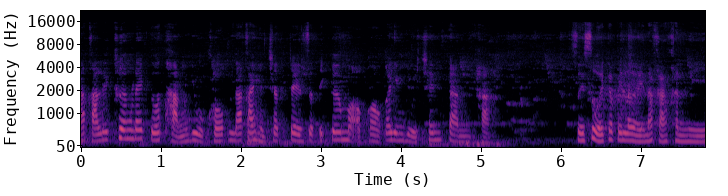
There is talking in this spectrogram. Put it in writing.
นะคะ เลขเครื่องเลขตัวถังอยู่ครบนะคะ เห็นชัดเจนสติกเกอร์มอกก็ยังอยู่เช่นกันค่ะ สวยๆกันไปเลยนะคะคันนี้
